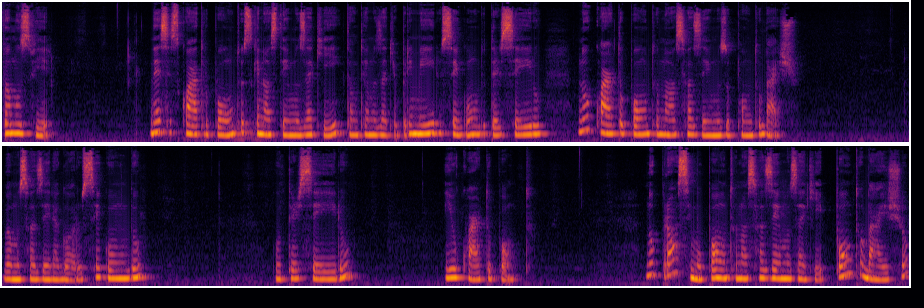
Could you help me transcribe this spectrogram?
Vamos vir Nesses quatro pontos que nós temos aqui, então temos aqui o primeiro, segundo, terceiro, no quarto ponto nós fazemos o ponto baixo. Vamos fazer agora o segundo, o terceiro e o quarto ponto. No próximo ponto, nós fazemos aqui ponto baixo,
